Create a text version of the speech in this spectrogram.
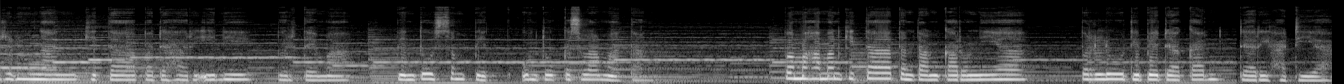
Renungan kita pada hari ini bertema pintu sempit untuk keselamatan. Pemahaman kita tentang karunia perlu dibedakan dari hadiah.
